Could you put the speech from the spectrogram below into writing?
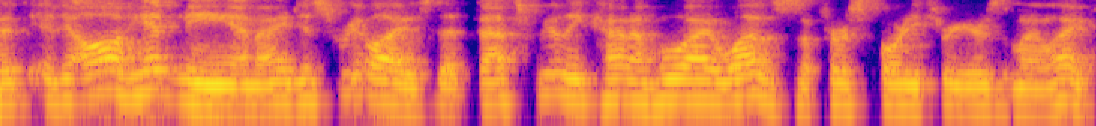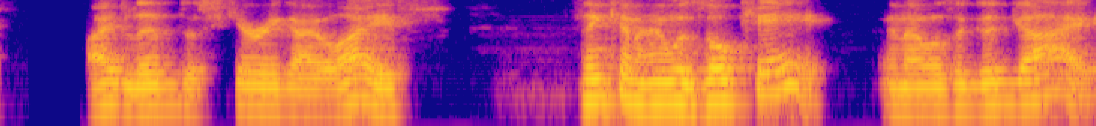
it, it all hit me, and I just realized that that's really kind of who I was the first 43 years of my life. I lived a scary guy life thinking I was okay and I was a good guy.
